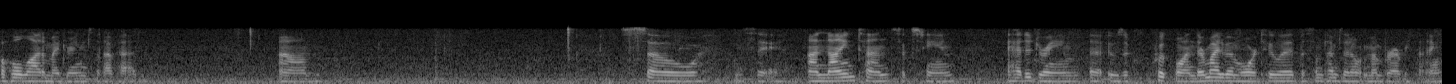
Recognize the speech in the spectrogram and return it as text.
a whole lot of my dreams that I've had. Um, so let's see. On 9 10 16 I had a dream uh, it was a quick one. There might have been more to it but sometimes I don't remember everything.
